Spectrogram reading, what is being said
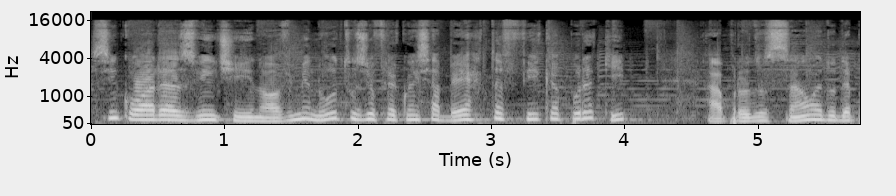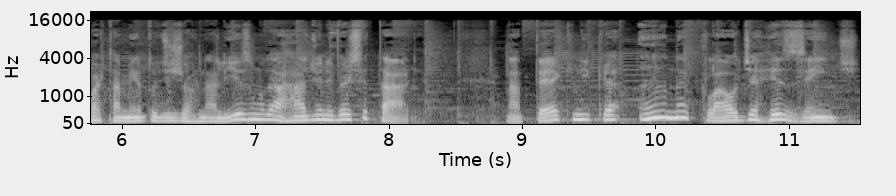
5 horas 29 minutos e o Frequência Aberta fica por aqui. A produção é do Departamento de Jornalismo da Rádio Universitária. Na técnica, Ana Cláudia Rezende.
